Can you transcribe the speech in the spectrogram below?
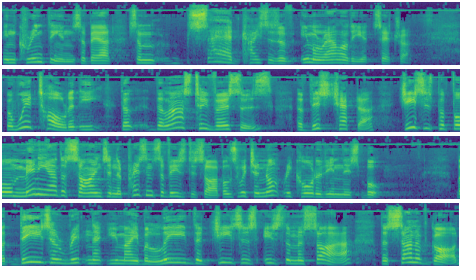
in Corinthians about some sad cases of immorality, etc. But we're told at the, the, the last two verses of this chapter, Jesus performed many other signs in the presence of his disciples, which are not recorded in this book. But these are written that you may believe that Jesus is the Messiah, the Son of God,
